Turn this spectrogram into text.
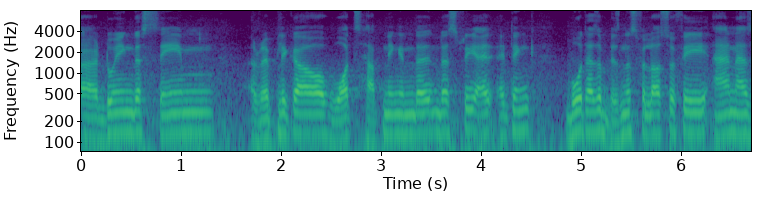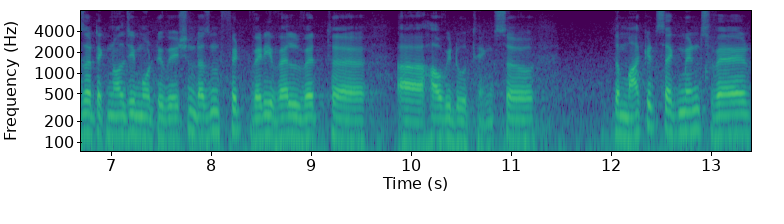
uh, doing the same replica of what's happening in the industry, I, I, think both as a business philosophy and as a technology motivation doesn't fit very well with uh, uh, how we do things. So the market segments where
